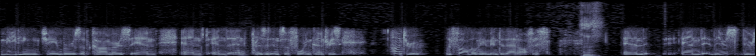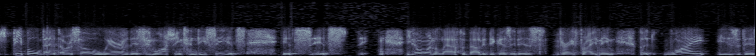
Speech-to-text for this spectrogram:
meeting chambers of commerce and and and and presidents of foreign countries, Hunter would follow him into that office. Hmm. And and there's there's people that are so aware of this in Washington D.C. It's it's it's you don't want to laugh about it because it is very frightening. But why is this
